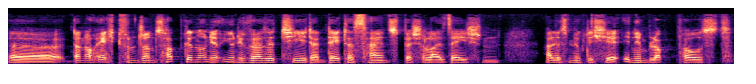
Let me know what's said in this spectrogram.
äh, dann auch echt von Johns Hopkins University, dann Data Science Specialization, alles Mögliche in dem Blogpost.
